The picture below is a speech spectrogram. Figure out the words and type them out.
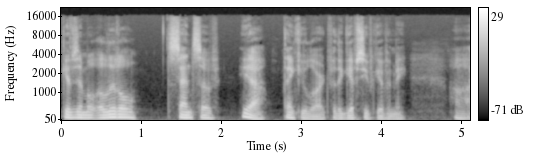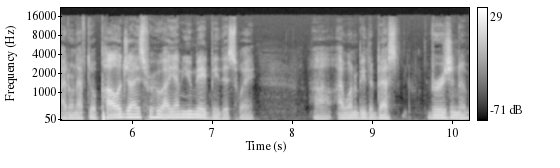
Gives them a, little sense of, yeah, thank you, Lord, for the gifts you've given me. Uh, I don't have to apologize for who I am. You made me this way. Uh, I want to be the best version of,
